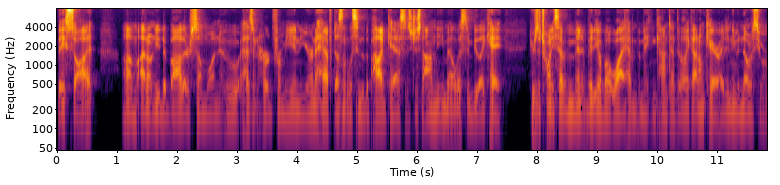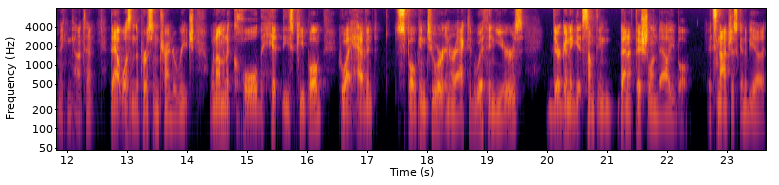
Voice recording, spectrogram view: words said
they saw it. Um, I don't need to bother someone who hasn't heard from me in a year and a half, doesn't listen to the podcast, is just on the email list, and be like, "Hey, here's a 27 minute video about why I haven't been making content." They're like, "I don't care. I didn't even notice you weren't making content." That wasn't the person I'm trying to reach. When I'm going to cold hit these people who I haven't spoken to or interacted with in years, they're going to get something beneficial and valuable. It's not just going to be a,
